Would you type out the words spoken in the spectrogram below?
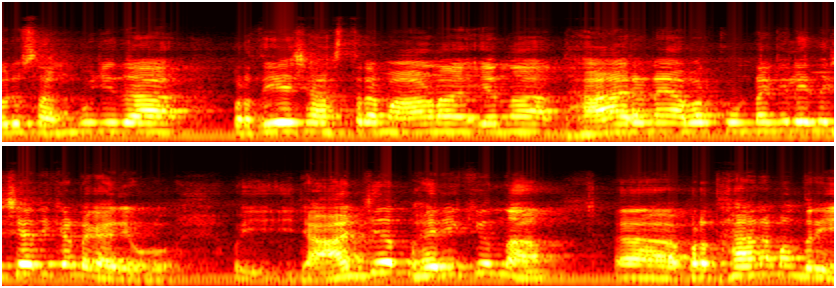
ഒരു സങ്കുചിത പ്രത്യയശാസ്ത്രമാണ് എന്ന ധാരണ അവർക്കുണ്ടെങ്കിലേ നിഷേധിക്കേണ്ട കാര്യമുള്ളൂ. രാജ്യം ഭരിക്കുന്ന പ്രധാനമന്ത്രി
